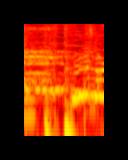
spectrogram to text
Let's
